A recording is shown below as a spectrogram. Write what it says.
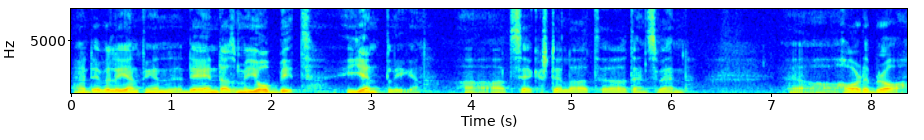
Det är väl egentligen det enda som är jobbigt egentligen. Att säkerställa att, att ens vän har det bra.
